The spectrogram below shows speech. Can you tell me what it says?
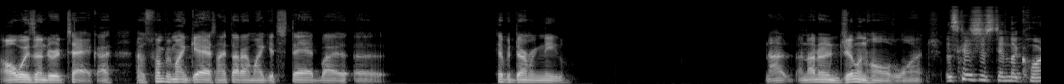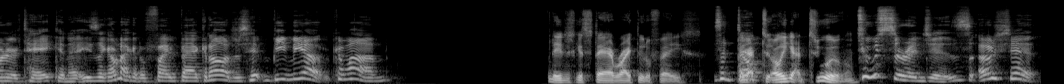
Always under attack. I, I was pumping my gas and I thought I might get stabbed by a, a hypodermic needle. Not not on Gyllenhaal's watch. This guy's just in the corner taking it. He's like, I'm not going to fight back at all. Just hit beat me up. Come on. They just get stabbed right through the face. It's a I dope. got two, oh, he got two of them. Two syringes. Oh shit.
